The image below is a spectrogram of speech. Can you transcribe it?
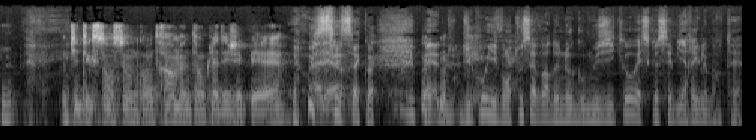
une petite extension de contrat en même temps que la DGPR. oui, c'est ça quoi. Mais du coup, ils vont tous avoir de nos goûts musicaux. Est-ce que c'est bien réglementaire?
